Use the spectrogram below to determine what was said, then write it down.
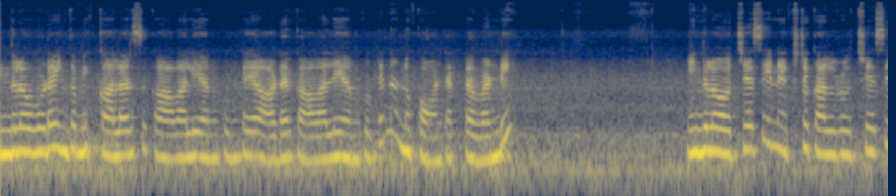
ఇందులో కూడా ఇంకా మీకు కలర్స్ కావాలి అనుకుంటే ఆర్డర్ కావాలి అనుకుంటే నన్ను కాంటాక్ట్ అవ్వండి. ఇందులో వచ్చేసి నెక్స్ట్ కలర్ వచ్చేసి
